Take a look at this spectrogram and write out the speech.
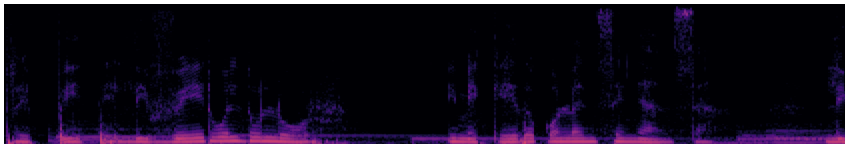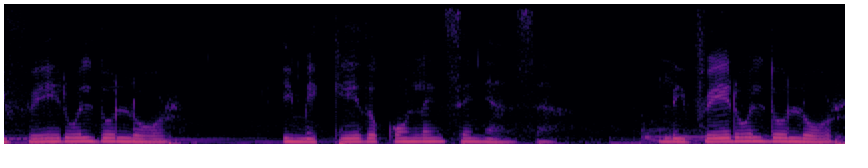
Repite, libero el dolor y me quedo con la enseñanza. Libero el dolor y me quedo con la enseñanza. Libero el dolor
